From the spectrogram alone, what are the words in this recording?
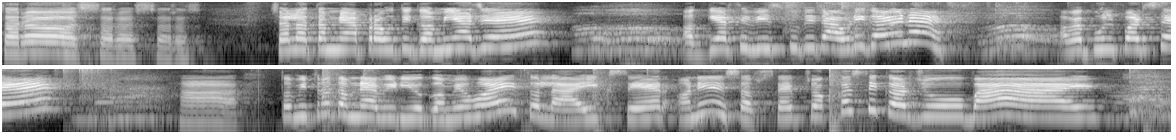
સરસ સરસ સરસ. ચલો તમને આ પ્રવૃત્તિ ગમી આજે? અગિયારથી વીસ સુધી તો આવડી ગયું ને? હવે ભૂલ પડશે? તો મિત્રો, તમને આ વીડિયો ગમ્યો હોય તો લાઈક, શેર અને સબસ્ક્રાઈબ ચોક્કસથી કરજો. બાય.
